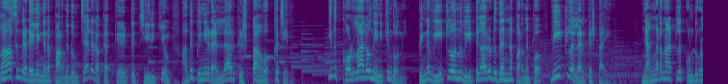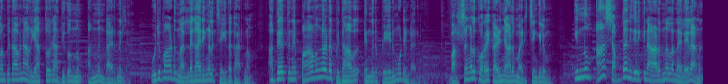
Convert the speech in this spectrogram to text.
ക്ലാസിന്റെ ഇടയിൽ ഇങ്ങനെ പറഞ്ഞതും ചിലരൊക്കെ കേട്ട് ചിരിക്കും. അത് പിന്നീട് എല്ലാവർക്കും ഇഷ്ടാവുകയൊക്കെ ചെയ്തു. ഇത് കൊള്ളാലോ എന്ന് എനിക്കും തോന്നി. പിന്നെ വീട്ടിൽ വന്ന് വീട്ടുകാരോട് ഇത് തന്നെ പറഞ്ഞപ്പോൾ വീട്ടിലും എല്ലാവർക്കും ഇഷ്ടമായി ഞങ്ങളുടെ നാട്ടിൽ കുണ്ടുകുളം പിതാവിനെ അറിയാത്തവരധികമൊന്നും അന്ന് ഉണ്ടായിരുന്നില്ല ഒരുപാട് നല്ല കാര്യങ്ങൾ ചെയ്ത കാരണം അദ്ദേഹത്തിന് പാവങ്ങളുടെ പിതാവ് എന്നൊരു പേരും കൂടി ഉണ്ടായിരുന്നു വർഷങ്ങൾ കുറെ കഴിഞ്ഞ ആൾ മരിച്ചെങ്കിലും ഇന്നും ആ ശബ്ദം അനുകരിക്കുന്ന ആളെന്നുള്ള നിലയിലാണ്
